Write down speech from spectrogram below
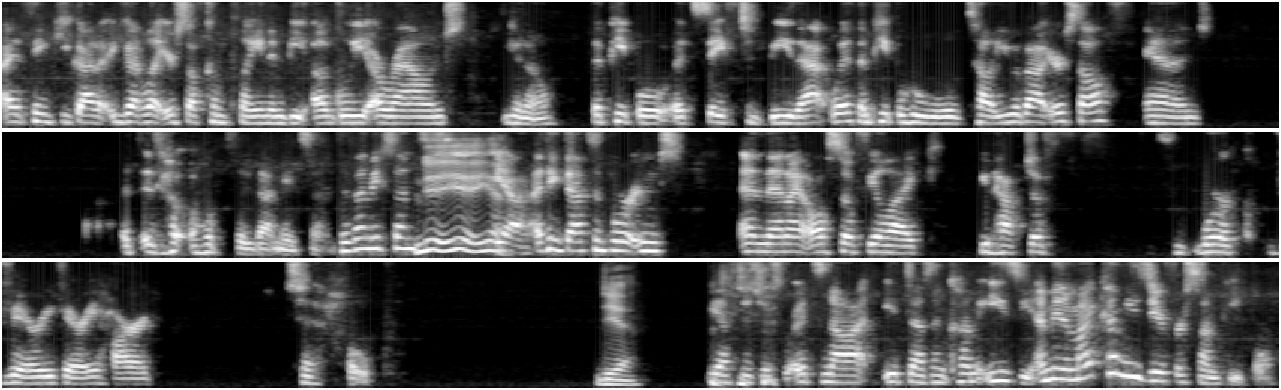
I think you got to you got to let yourself complain and be ugly around, you know, the people it's safe to be that with and people who will tell you about yourself and it, hopefully that made sense. Did that make sense? Yeah, yeah, yeah. i think that's important. And then i also feel like you have to f- work very very hard to hope. Yeah. you have to just it's not it doesn't come easy. I mean it might come easier for some people.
